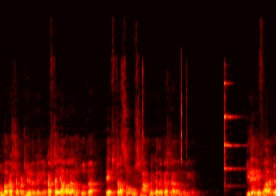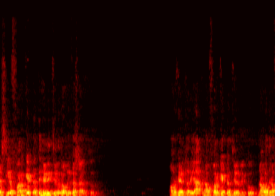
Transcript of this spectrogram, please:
ತುಂಬಾ ಕಷ್ಟಪಟ್ಟು ಹೇಳಬೇಕಾಗಿಲ್ಲ ಕಷ್ಟ ಯಾವಾಗ ಆಗುತ್ತೆ ಗೊತ್ತಾ? ಎಕ್ಸ್ಟ್ರಾ ಸೌಂಡ್ಸ್ ಹಾಕ್ಬೇಕಾದ್ರೆ ಕಷ್ಟ ಆಗುತ್ತೆ ನಮಗೆ. ಇದೇ ನೀವು ಫಾರಿನರ್ಸ್ಗೆ ಫರ್ಗೆಟ್ ಅಂತ ಹೇಳಿ ಹೇಳಿದ್ರೆ ಅವ್ರಿಗೆ ಕಷ್ಟ ಆಗುತ್ತೆ. ಅವ್ರು ಹೇಳ್ತಾರೆ, ಯಾಕೆ ನಾವು ಫರ್ಗೆಟ್ ಅಂತ ಹೇಳಬೇಕು? ನಾವು ಅದನ್ನ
